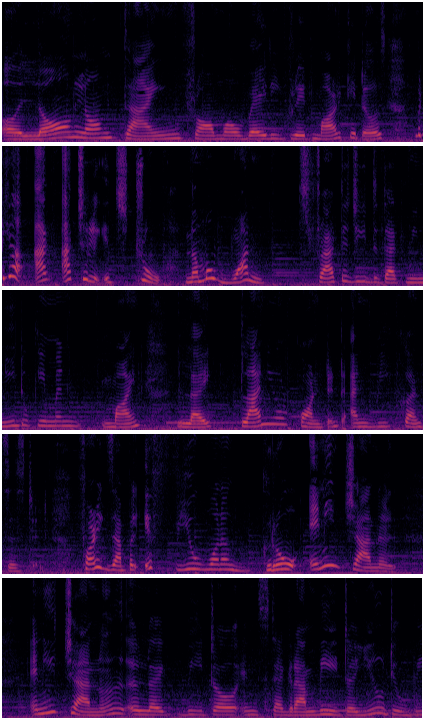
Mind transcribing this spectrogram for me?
a long long time from a very great marketers. But yeah actually it's true. Number one strategy that we need to keep in mind like plan your content and be consistent. For example if you want to grow any channel any channel uh, like be it a instagram be it a youtube be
